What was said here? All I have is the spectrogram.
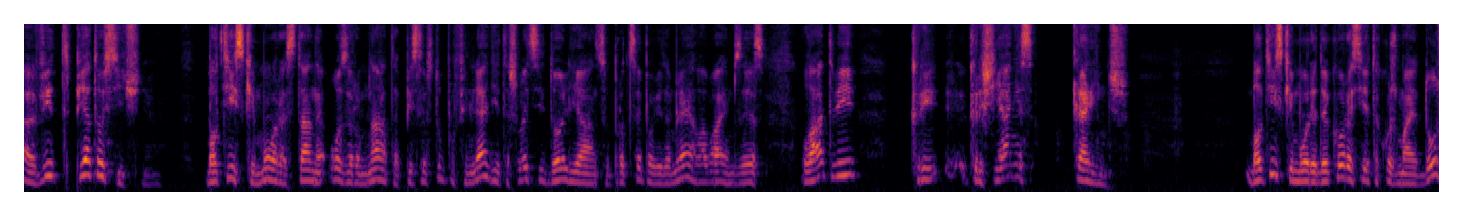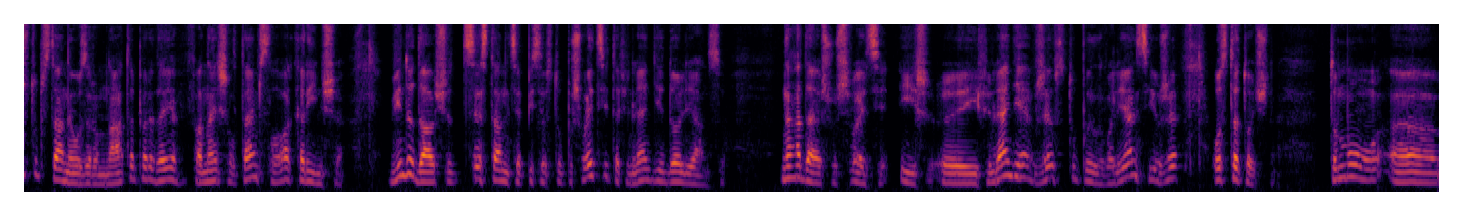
е, від 5 січня. Балтійське море стане озером НАТО після вступу Фінляндії та Швеції до Альянсу. Про це повідомляє глава МЗС Латвії Крі... Кріш'яніс Карінч. Балтійське море, до якого Росія також має доступ, стане озером НАТО, передає Financial Times слова Карінша. Він додав, що це станеться після вступу Швеції та Фінляндії до Альянсу. Нагадаю, що Швеція і, е, Фінляндія вже вступили в альянс і вже остаточно. Тому е,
